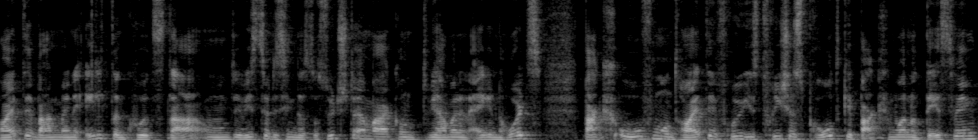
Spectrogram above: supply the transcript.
heute waren meine Eltern kurz da und ihr wisst ja, die sind sind aus der Südsteiermark und wir haben einen eigenen Holzbackofen und heute früh ist frisches Brot gebacken worden und deswegen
